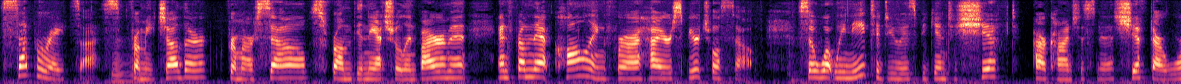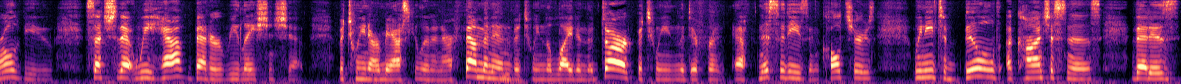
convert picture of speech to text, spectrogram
separates us mm-hmm. from each other, from ourselves, from the natural environment, and from that calling for our higher spiritual self. Mm-hmm. So, what we need to do is begin to shift our consciousness, shift our worldview, such that we have better relationship between our masculine and our feminine, mm-hmm. between the light and the dark, between the different ethnicities and cultures. We need to build a consciousness that is,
